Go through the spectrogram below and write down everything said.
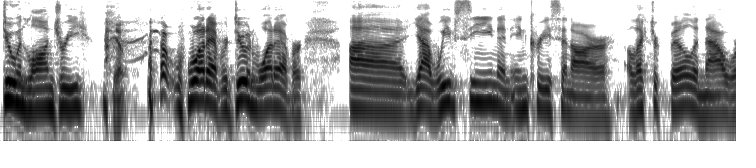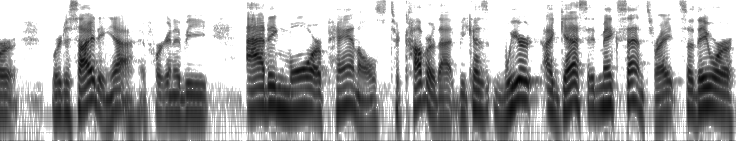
doing laundry yep. whatever doing whatever. Uh, yeah we've seen an increase in our electric bill and now we're we're deciding yeah if we're going to be adding more panels to cover that because we're i guess it makes sense right? So they were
